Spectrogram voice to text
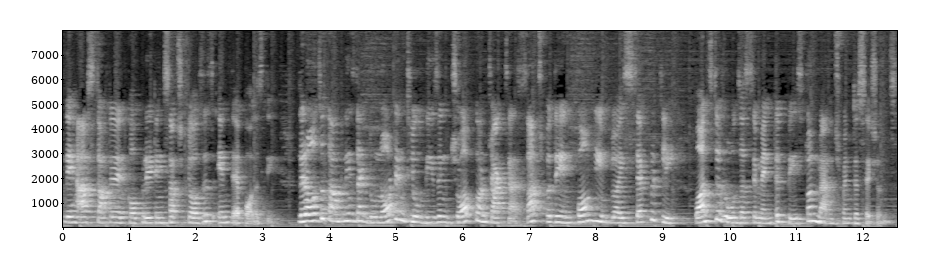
they have started incorporating such clauses in their policy. There are also companies that do not include these in job contracts as such, but they inform the employees separately once the roles are cemented based on management decisions.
